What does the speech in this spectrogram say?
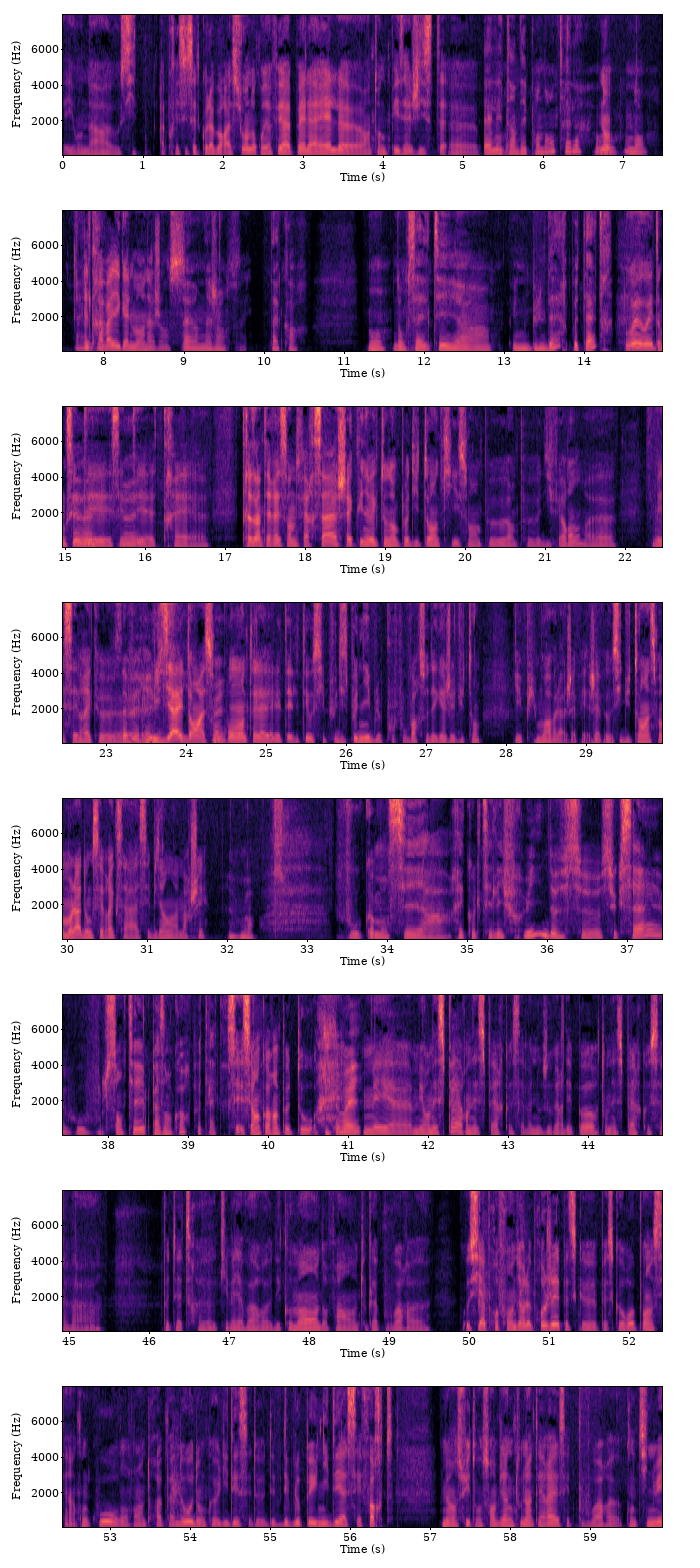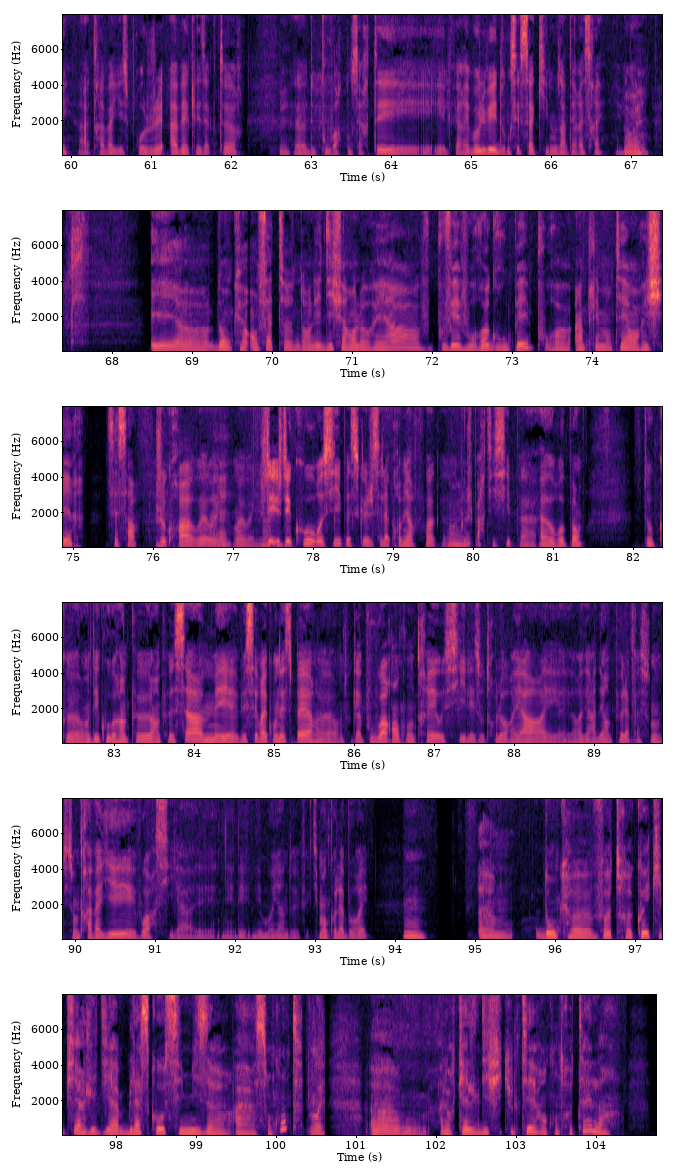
Et on a aussi apprécié cette collaboration, donc on a fait appel à elle euh, en tant que paysagiste. euh, Elle est indépendante, elle Ou- Non. Non. Elle travaille également en agence. Ah, en agence. Ouais. D'accord. Bon, donc ça a été euh, une bulle d'air, peut-être? Oui, oui, donc c'était c'était très, très intéressant de faire ça, chacune avec nos emplois du temps qui sont un peu, un peu différents. euh, mais c'est vrai que Lydia étant à son ouais. compte, elle, elle était, elle était aussi plus disponible pour pouvoir se dégager du temps. Et puis moi, voilà, j'avais aussi du temps à ce moment-là, donc c'est vrai que ça a assez bien marché. Bon. vous commencez à récolter les fruits de ce succès ou vous le sentez Pas encore peut-être? C'est encore un peu tôt, Oui. mais, euh, mais on espère, on espère que ça va nous ouvrir des portes, on espère que ça va peut-être euh, qu'il va y avoir euh, des commandes, enfin en tout cas pouvoir aussi approfondir le projet parce que parce que Repense c'est un concours, on rend trois panneaux, donc euh, l'idée c'est de, de développer une idée assez forte. Mais ensuite, on sent bien que tout l'intérêt, c'est de pouvoir euh, continuer à travailler ce projet avec les acteurs, Oui. euh, de pouvoir concerter et, et- et le faire évoluer. Donc c'est ça qui nous intéresserait, évidemment. Et euh, donc, en fait, dans les différents lauréats, vous pouvez vous regrouper pour euh, implémenter, enrichir, c'est ça Je crois, ouais, ouais. Ouais. ouais. Je, dé- je découvre aussi parce que c'est la première fois que, je participe à, à Europan. Donc euh, on découvre un peu, un peu ça, mais, mais c'est vrai qu'on espère euh, en tout cas pouvoir rencontrer aussi les autres lauréats et euh, regarder un peu la façon dont ils ont travaillé et voir s'il y a des, des- des moyens de effectivement collaborer. Hmm. Donc, votre coéquipière Lydia Blasco s'est mise à son compte. Oui. Alors, quelles difficultés rencontre-t-elle?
